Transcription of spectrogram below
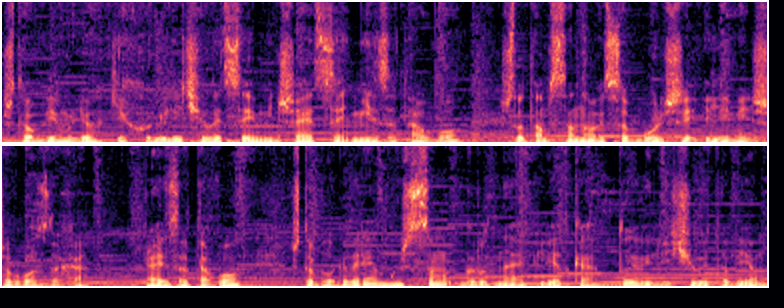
что объем легких увеличивается и уменьшается не из-за того, что там становится больше или меньше воздуха, а из-за того, что благодаря мышцам грудная клетка то увеличивает объем,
